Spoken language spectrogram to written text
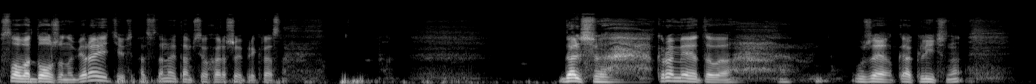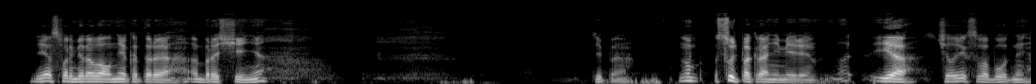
слово должен убираете, остальное там все хорошо и прекрасно. Дальше, кроме этого, уже как лично, я сформировал некоторое обращение. Типа, ну, суть, по крайней мере. Я человек свободный.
